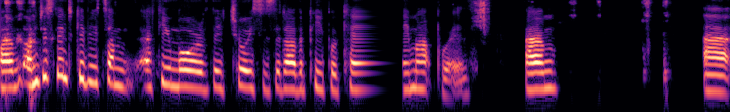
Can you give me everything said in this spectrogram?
um, I'm just going to give you some a few more of the choices that other people came up with. Um, uh,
